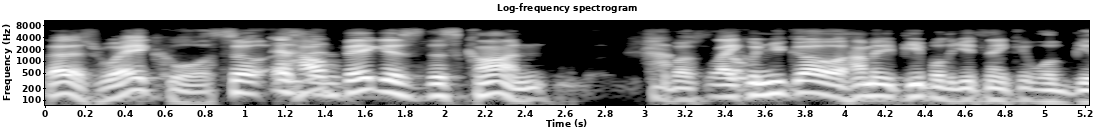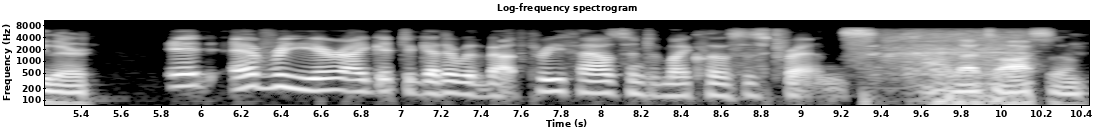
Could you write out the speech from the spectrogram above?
That is way cool. So And how then- big is this con? Like when you go, how many people do you think it will be there? It every year I get together with about three thousand of my closest friends. Oh, that's awesome.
